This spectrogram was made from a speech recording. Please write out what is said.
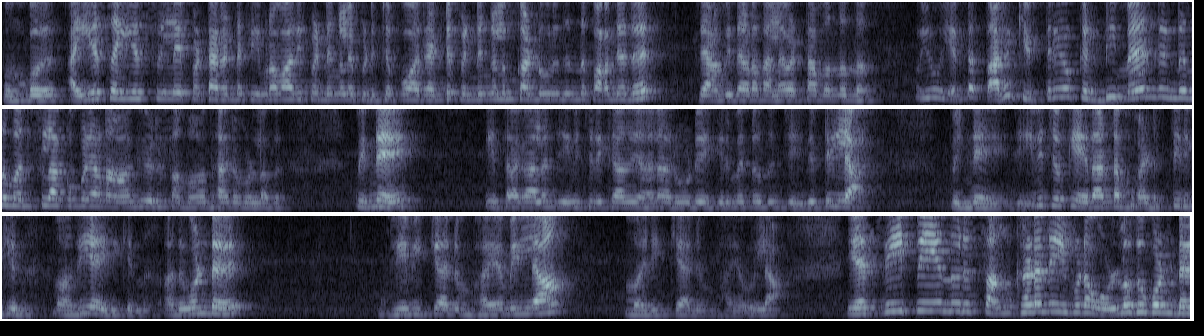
മുമ്പ് ഐ എസ് ഐ എസിലെ പെട്ട രണ്ട് തീവ്രവാദി പെണ്ണുങ്ങളെ പിടിച്ചപ്പോൾ രണ്ട് പെണ്ണുങ്ങളും കണ്ണൂരിൽ നിന്ന് പറഞ്ഞത് ജാമ്യതയുടെ തലവെട്ടാൻ വന്നെന്ന അയ്യോ എന്റെ തലയ്ക്ക് ഇത്രയൊക്കെ ഡിമാൻഡ് ഉണ്ടെന്ന് മനസ്സിലാക്കുമ്പോഴാണ് ആകെ ഒരു സമാധാനമുള്ളത്. പിന്നെ ഇത്ര കാലം ജീവിച്ചിരിക്കാതെ ഞാൻ ആരോടും എഗ്രിമെന്റ് ഒന്നും ചെയ്തിട്ടില്ല. പിന്നെ ജീവിച്ചൊക്കെ ഏതാണ്ട് മടുത്തിരിക്കുന്നു മതിയായിരിക്കുന്നു. അതുകൊണ്ട് ജീവിക്കാനും ഭയമില്ല മരിക്കാനും ഭയമില്ല. എസ് ഡി പി എന്നൊരു സംഘടന ഇവിടെ ഉള്ളതുകൊണ്ട്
